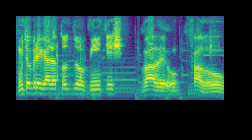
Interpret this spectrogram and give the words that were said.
Muito obrigado a todos os ouvintes. Valeu, falou.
